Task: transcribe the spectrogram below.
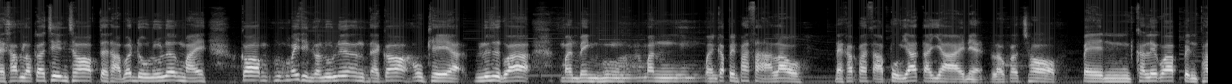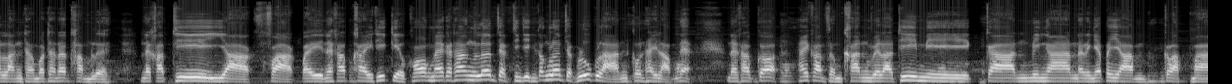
นะครับเราก็ชื่นชอบแต่ถามว่าดูรู้เรื่องไหมก็ไม่ถึงกับรู้เรื่อง แต่ก็โอเคอะรู้สึกว่ามันเป็นมันเหมือนกับเป็นภาษาเรานะครับภาษาปู่ย่าตายายเนี่ยเราก็ชอบเป็นเขาเรียกว่าเป็นพลังทางวัฒนธรรมเลยนะครับที่อยากฝากไปนะครับใครที่เกี่ยวข้องแม้กระทั่งเริ่มจากจริง ๆ ต้องเริ่มจากลูกหลานคนไทยหลับเนี่ยนะครับก็ให้ความสำคัญเวลาที่มีการมีงานอะไรเงี้ยพยายามกลับมา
